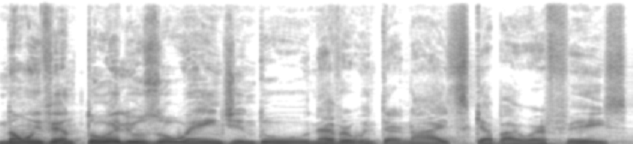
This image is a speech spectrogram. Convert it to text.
não inventou, ele usou o engine do Neverwinter Nights, que a BioWare fez,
